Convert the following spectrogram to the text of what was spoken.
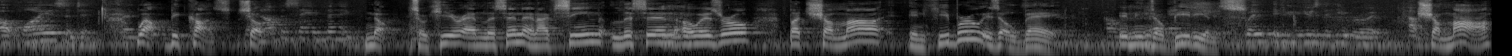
Uh, why isn't it? Well, because They're so not the same thing. no. So hear and listen, and I've seen listen, O Israel, but Shema in Hebrew is obey. It means Oh, And obedience. If you use the Hebrew, it. Shema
